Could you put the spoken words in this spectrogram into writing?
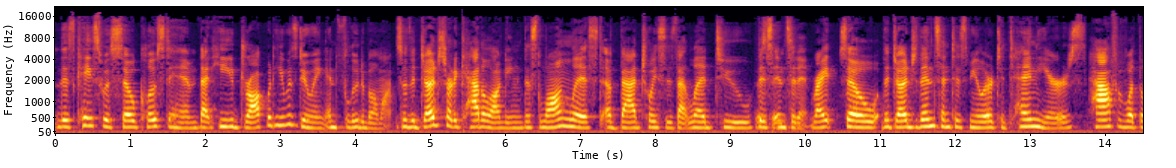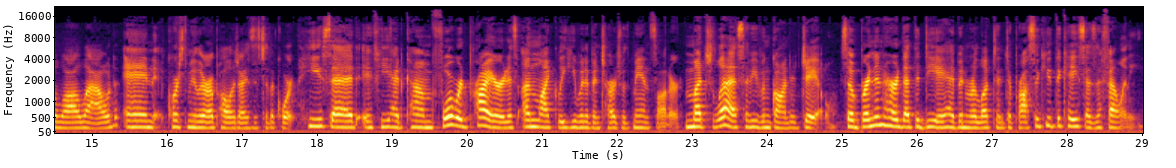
This case was so close to him that he dropped what he was doing and flew to Beaumont. So the judge started cataloging this long list of bad choices that led to this, incident, right? So the judge then sentenced Mueller to 10 years, half of what the law allowed. And of course, Mueller apologizes to the court. He said if he had come forward prior, it is unlikely he would have been charged with manslaughter, much less have even gone to jail. So Brendan heard that the DA had been reluctant to prosecute the case as a felony.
